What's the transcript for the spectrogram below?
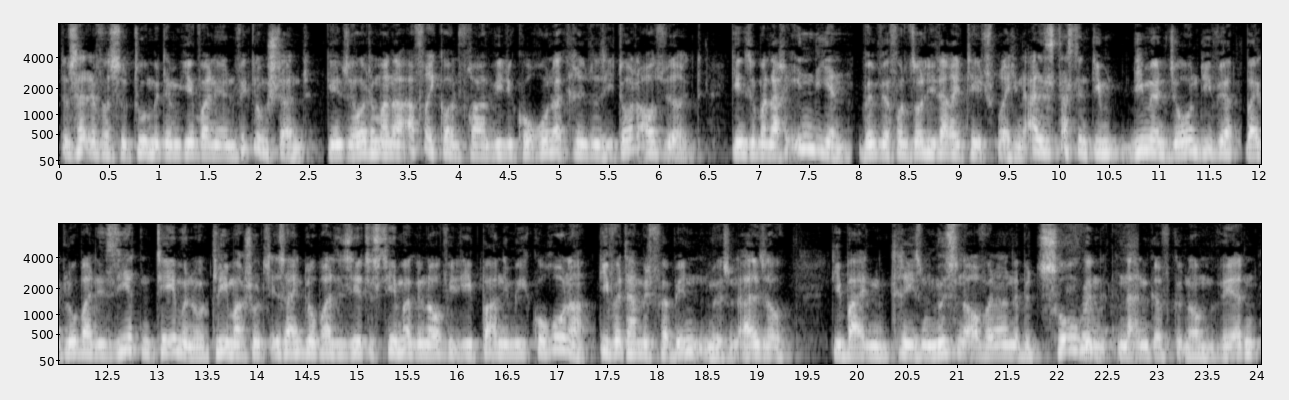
Das hat etwas zu tun mit dem jeweiligen Entwicklungsstand. Gehen Sie heute mal nach Afrika und fragen, wie die Corona-Krise sich dort auswirkt. Gehen Sie mal nach Indien, wenn wir von Solidarität sprechen. Alles das sind die Dimensionen, die wir bei globalisierten Themen und Klimaschutz ist ein globalisiertes Thema, genau wie die Pandemie Corona, die wir damit verbinden müssen. Also die beiden Krisen müssen aufeinander bezogen in Angriff genommen werden.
